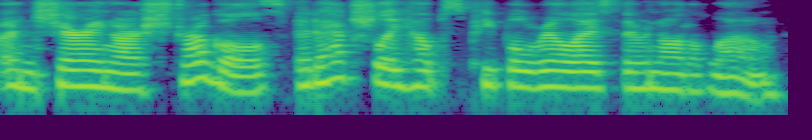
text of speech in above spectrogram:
and sharing our struggles, it actually helps people realize they're not alone.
